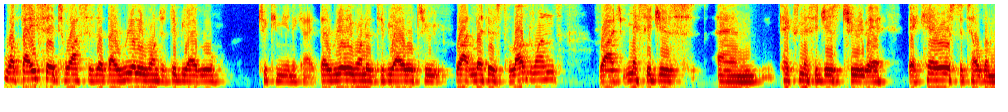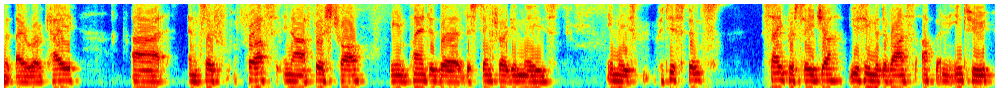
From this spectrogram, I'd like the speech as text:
what they said to us is that they really wanted to be able to communicate. They really wanted to be able to write letters to loved ones, write messages and text messages to their, their carers to tell them that they were okay. Uh, and so for us in our first trial, we implanted the, the stentrode in these in these participants. Same procedure, using the device up and into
